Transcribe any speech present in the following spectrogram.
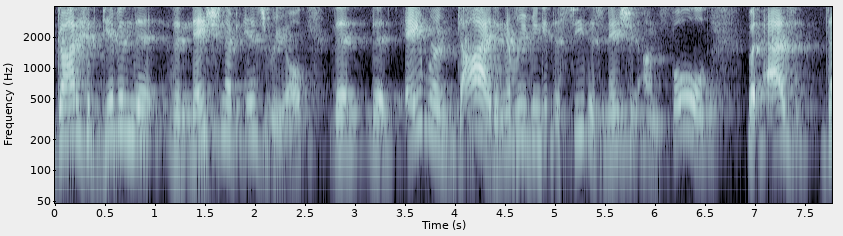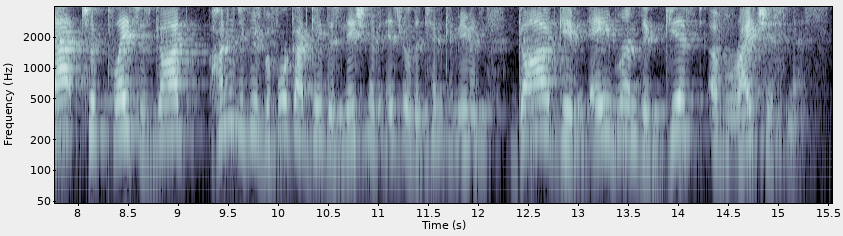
God had given the, the nation of Israel, that, that Abram died and never even get to see this nation unfold. But as that took place, as God, hundreds of years before God gave this nation of Israel the Ten Commandments, God gave Abram the gift of righteousness.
